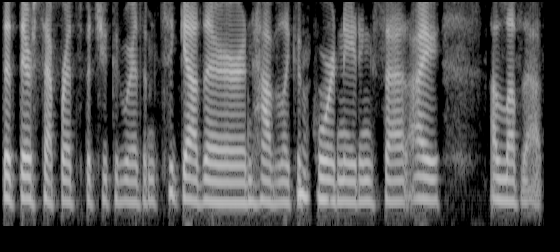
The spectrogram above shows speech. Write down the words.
that they're separates, but you could wear them together and have like a Mhm. coordinating set. I I love that.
